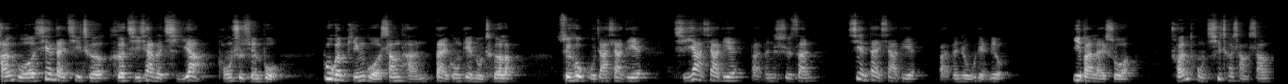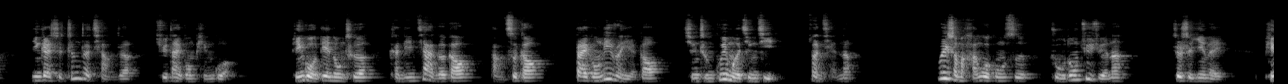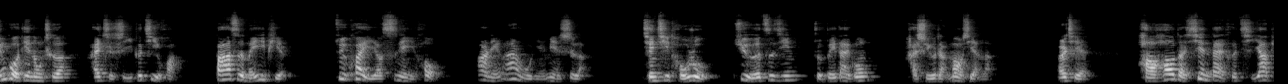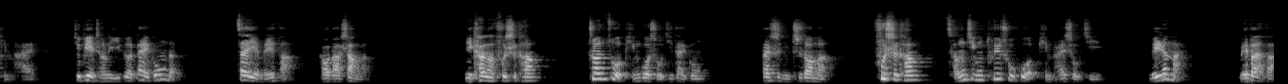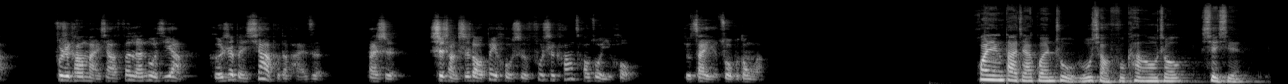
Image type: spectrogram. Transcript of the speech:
韩国现代汽车和旗下的起亚同时宣布不跟苹果商谈代工电动车了。随后股价下跌，起亚下跌百分之十三，现代下跌百分之五点六。一般来说，传统汽车厂商应该是争着抢着去代工苹果，苹果电动车肯定价格高、档次高，代工利润也高，形成规模经济，赚钱呢。为什么韩国公司主动拒绝呢？这是因为苹果电动车还只是一个计划，八字没一撇，最快也要四年以后，二零二五年面世了，前期投入巨额资金准备代工，还是有点冒险了。而且，好好的现代和起亚品牌就变成了一个代工的，再也没法高大上了。你看看富士康，专做苹果手机代工，但是你知道吗？富士康曾经推出过品牌手机，没人买，没办法，富士康买下芬兰诺基亚和日本夏普的牌子，但是市场知道背后是富士康操作以后，就再也做不动了。欢迎大家关注卢晓夫看欧洲，谢谢。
